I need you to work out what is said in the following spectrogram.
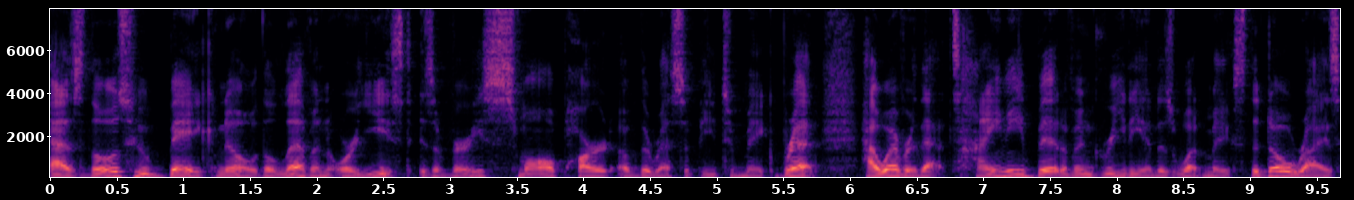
As those who bake know, the leaven or yeast is a very small part of the recipe to make bread. However, that tiny bit of ingredient is what makes the dough rise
